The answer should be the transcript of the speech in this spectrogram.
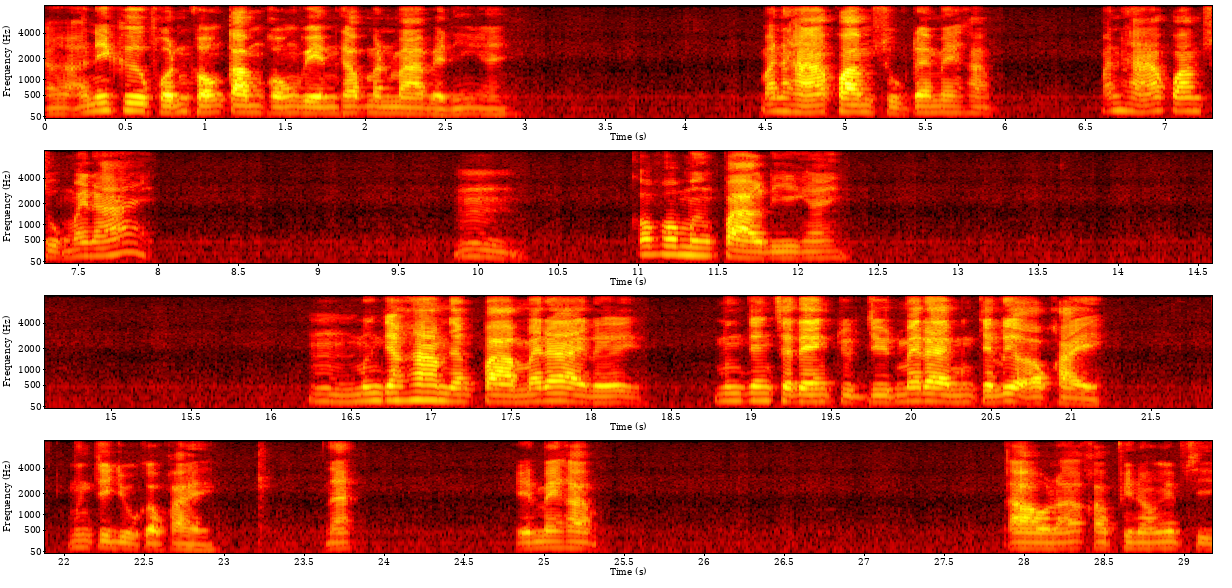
อ่าอันนี้คือผลของกรรมของเวรครับ มันมาแบบนี้ไง มันหาความสุขได้ไหมครับ มันหาความสุขไม่ได้ อืม ก็เพราะมึงปากดีไง อืม มึงจะห้ามยังปามไม่ได้เลย มึงยังแสดงจุดยืนไม่ได้ มึงจะเลือกเอาใคร มึงจะอยู่กับใคร เห็นไหมครับ เอาแล้วครับพี่น้องเอฟซี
